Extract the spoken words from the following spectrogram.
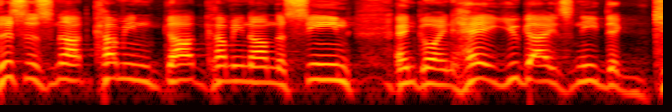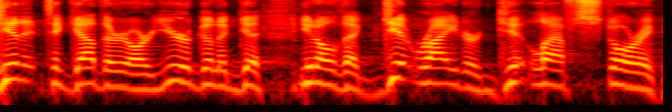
This is not coming, God coming on the scene and going, hey, you guys need to get it together or you're gonna get, you know, the get right or get left story.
